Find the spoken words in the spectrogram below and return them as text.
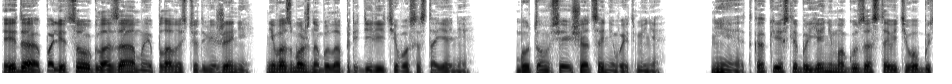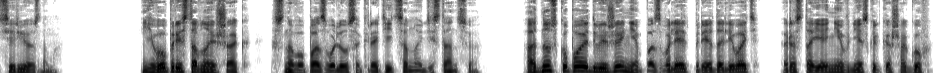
И да, по лицу, глазам и плавностью движений невозможно было определить его состояние, будто он все еще оценивает меня. Нет, как если бы я не могу заставить его быть серьезным. Его приставной шаг снова позволил сократить со мной дистанцию. Одно скупое движение позволяет преодолевать расстояние в несколько шагов.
